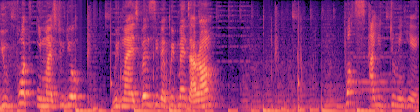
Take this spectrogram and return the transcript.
You fought in my studio with my expensive equipment around. What are you doing here?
